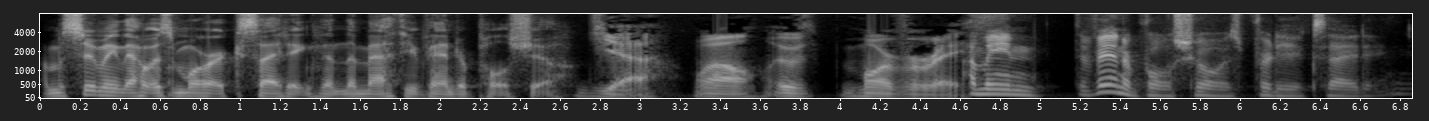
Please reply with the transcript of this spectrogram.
I'm assuming that was more exciting than the Mathieu van der Poel show. yeah, well, it was more of a race. I mean, the van der Poel show was pretty exciting.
